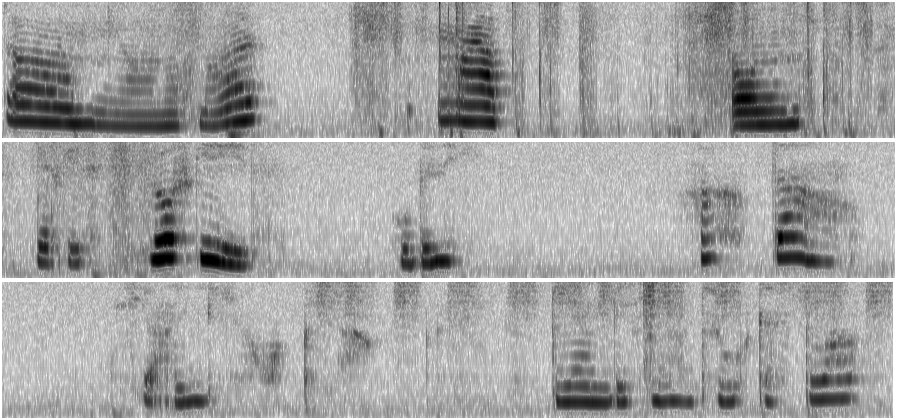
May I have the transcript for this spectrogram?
Da, ja, nochmal. Ja. Und jetzt geht's. Los geht's. Wo bin ich? Ach, da. Ist ja eigentlich auch klar. Ich gehe ein bisschen und suche das Dorf.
